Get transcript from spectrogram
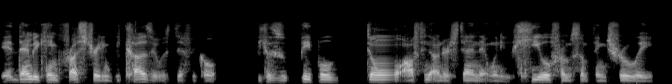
it then became frustrating because it was difficult because people don't often understand that when you heal from something truly,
